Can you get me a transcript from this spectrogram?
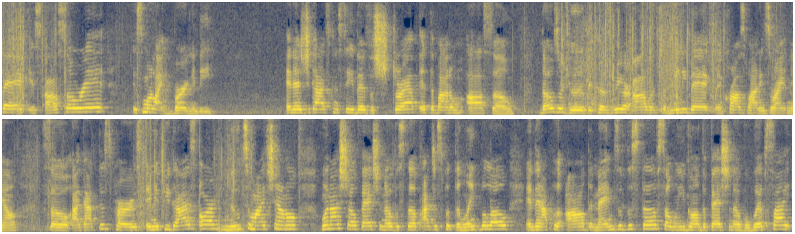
bag is also red. It's more like burgundy. And as you guys can see there's a strap at the bottom also those are good because we are all into mini bags and crossbodies right now. So I got this purse. And if you guys are new to my channel when I show Fashion Nova stuff I just put the link below and then I put all the names of the stuff. So when you go on the Fashion Nova website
